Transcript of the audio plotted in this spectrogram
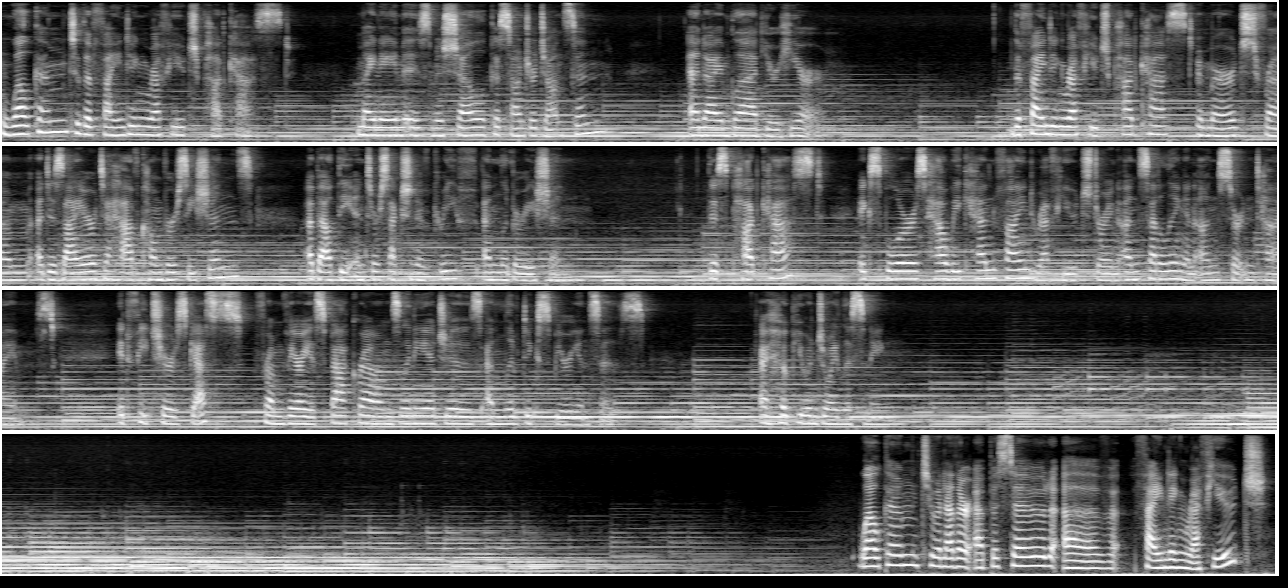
Welcome to the Finding Refuge podcast. My name is Michelle Cassandra Johnson, and I am glad you're here. The Finding Refuge podcast emerged from a desire to have conversations about the intersection of grief and liberation. This podcast explores how we can find refuge during unsettling and uncertain times. It features guests from various backgrounds, lineages, and lived experiences. I hope you enjoy listening. Welcome to another episode of Finding Refuge.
